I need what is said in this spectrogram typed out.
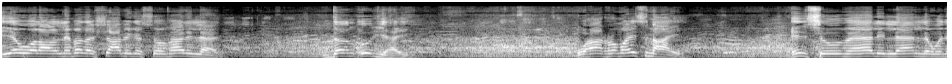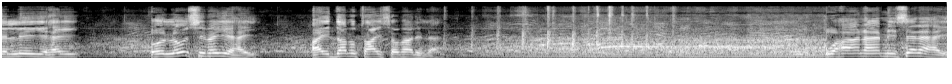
iyo walaalnimada shacbiga somalilan dan u yahay waxaan rumaysnahay in somalilan la wada leeyahay oo loo siman yahay ay dan u tahay somalilan waxaan aaminsanahay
